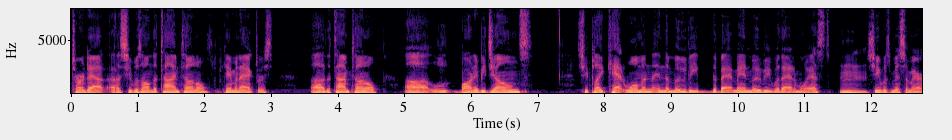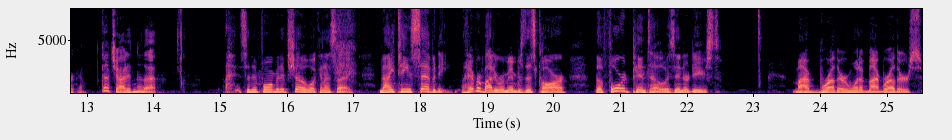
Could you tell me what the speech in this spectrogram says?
turned out uh, she was on the Time Tunnel, became an actress. Uh, the Time Tunnel. Uh, Barnaby Jones. She played Catwoman in the movie, the Batman movie with Adam West. Mm. She was Miss America. Gotcha. I didn't know that. It's an informative show. What can I say? 1970. Everybody remembers this car. The Ford Pinto is introduced. My brother, one of my brothers,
